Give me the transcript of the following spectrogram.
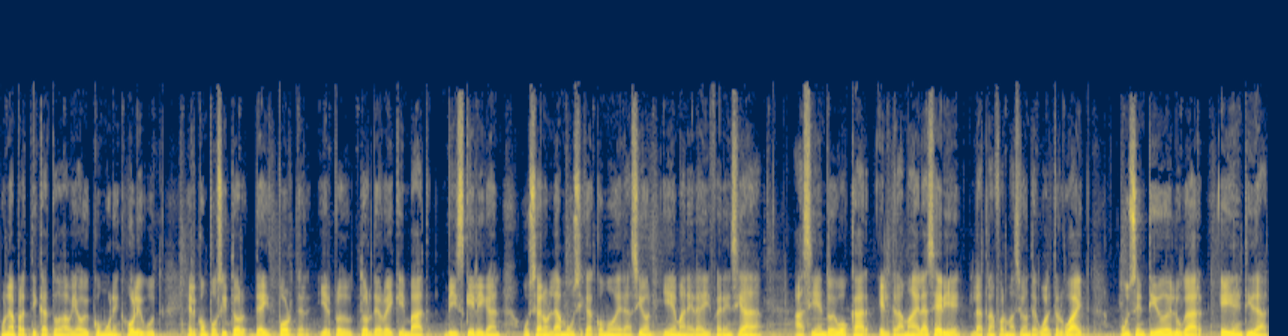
una práctica todavía hoy común en Hollywood, el compositor Dave Porter y el productor de Breaking Bad, Vince Gilligan, usaron la música con moderación y de manera diferenciada, haciendo evocar el drama de la serie, la transformación de Walter White, un sentido de lugar e identidad.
